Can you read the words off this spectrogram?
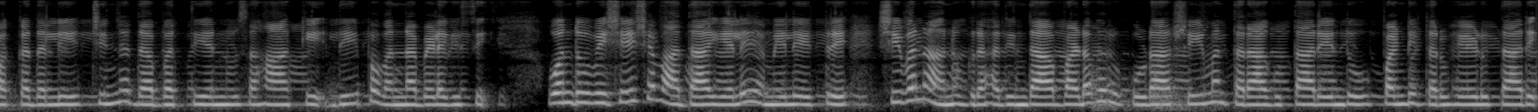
ಪಕ್ಕದಲ್ಲಿ ಚಿನ್ನದ ಬತ್ತಿಯನ್ನು ಸಹ ಹಾಕಿ ದೀಪವನ್ನು ಬೆಳಗಿಸಿ. ಒಂದು ವಿಶೇಷವಾದ ಎಲೆಯ ಮೇಲೆ ಇಟ್ಟರೆ ಶಿವನ ಅನುಗ್ರಹದಿಂದ ಬಡವರು ಕೂಡ ಶ್ರೀಮಂತರಾಗುತ್ತಾರೆ ಎಂದು ಪಂಡಿತರು ಹೇಳುತ್ತಾರೆ.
